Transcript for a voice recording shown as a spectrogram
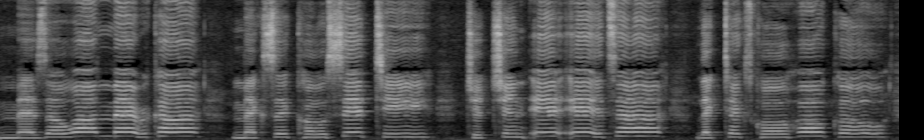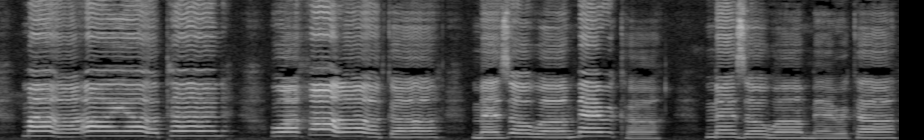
Mesoamerica, Mexico City, Chichen Itza, Lake Texcoco, Mayapan, Oaxaca, Mesoamerica, Mesoamerica.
